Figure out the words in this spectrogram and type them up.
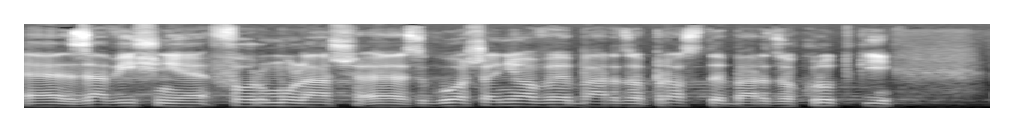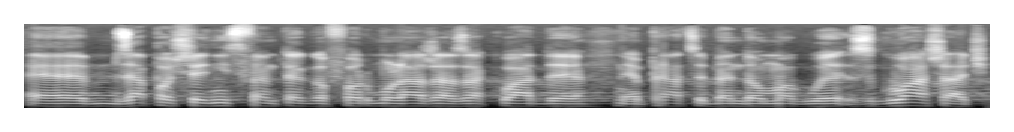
e, zawiśnie formularz e, zgłoszeniowy, bardzo prosty, bardzo krótki. E, za pośrednictwem tego formularza zakłady pracy będą mogły zgłaszać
